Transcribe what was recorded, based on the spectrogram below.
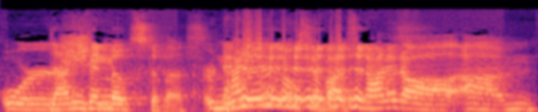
or Mm-hmm. Not even most of us. or not even most of us not at all um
